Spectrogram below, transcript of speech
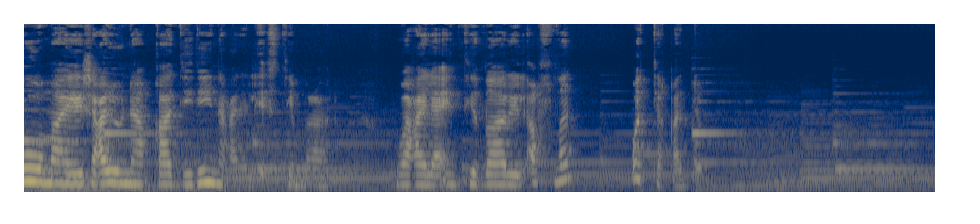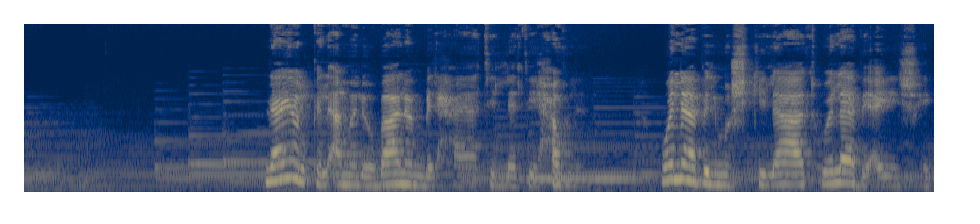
هو ما يجعلنا قادرين على الاستمرار وعلى انتظار الأفضل والتقدم. لا يلقي الأمل بالا بالحياة التي حولنا ولا بالمشكلات ولا بأي شيء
